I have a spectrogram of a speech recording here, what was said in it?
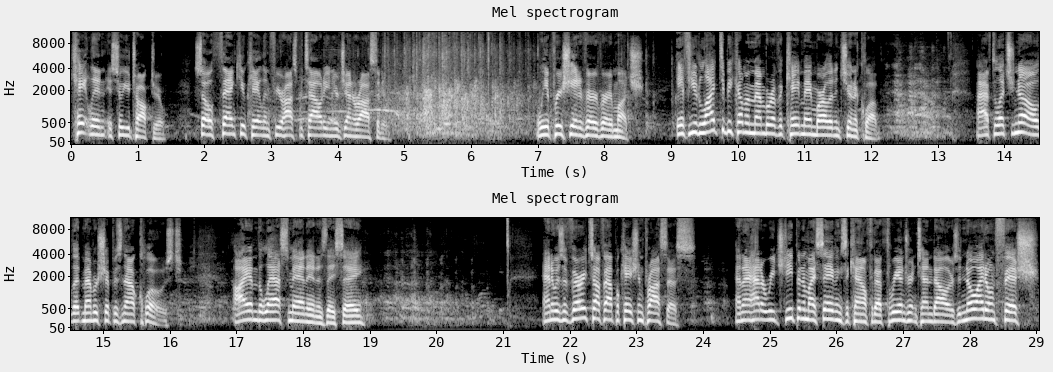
Caitlin is who you talk to. So thank you, Caitlin, for your hospitality and your generosity. We appreciate it very, very much. If you'd like to become a member of the Cape May Marlin and Tuna Club, I have to let you know that membership is now closed. I am the last man in, as they say. And it was a very tough application process. And I had to reach deep into my savings account for that $310. And no, I don't fish,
